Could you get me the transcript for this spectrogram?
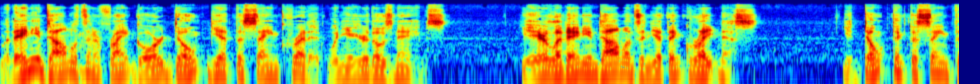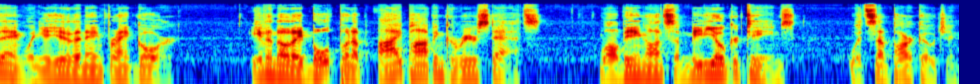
LaDainian Tomlinson and Frank Gore don't get the same credit when you hear those names. You hear LaDainian Tomlinson, you think greatness. You don't think the same thing when you hear the name Frank Gore even though they both put up eye popping career stats while being on some mediocre teams with subpar coaching.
